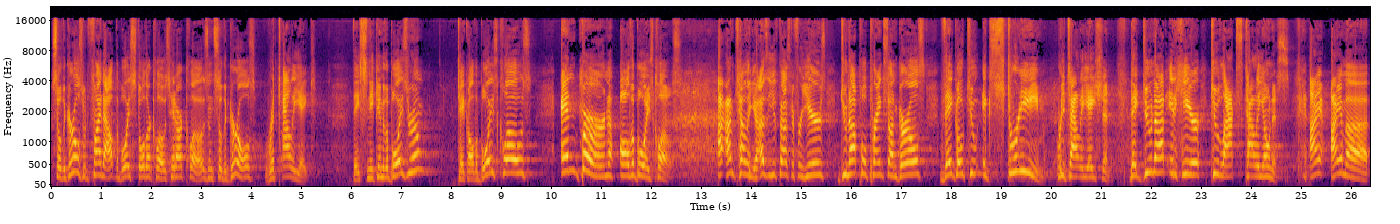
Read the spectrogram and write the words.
So the girls would find out the boys stole our clothes, hid our clothes, and so the girls retaliate. They sneak into the boys' room, take all the boys' clothes and burn all the boys' clothes. I, am telling you, as a youth pastor for years, do not pull pranks on girls. They go to extreme retaliation. They do not adhere to lex talionis. I, I am a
